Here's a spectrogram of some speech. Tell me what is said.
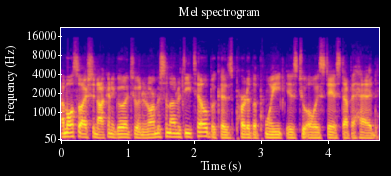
I'm also actually not going to go into an enormous amount of detail because part of the point is to always stay a step ahead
